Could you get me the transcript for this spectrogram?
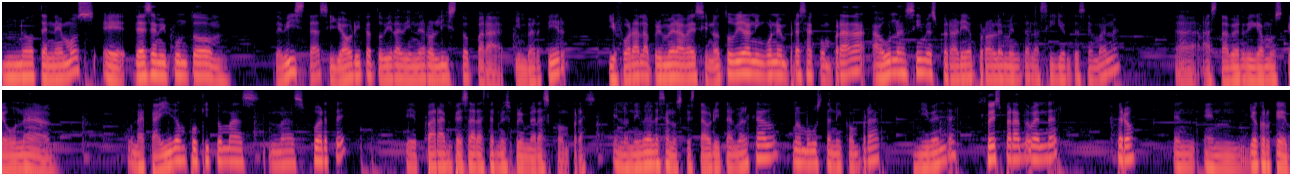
no tenemos. Eh, desde mi punto de vista, si yo ahorita tuviera dinero listo para invertir y fuera la primera vez, si no tuviera ninguna empresa comprada, aún así me esperaría probablemente la siguiente semana hasta ver, digamos que una, una caída un poquito más, más fuerte eh, para empezar a hacer mis primeras compras. En los niveles en los que está ahorita el mercado, no me gusta ni comprar ni vender. Estoy esperando vender, pero yo creo que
